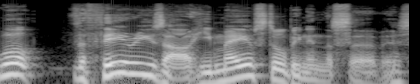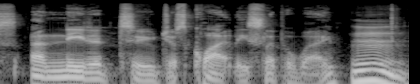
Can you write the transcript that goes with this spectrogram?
Well, the theories are he may have still been in the service and needed to just quietly slip away. Mm.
